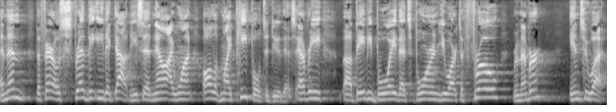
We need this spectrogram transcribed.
And then the Pharaoh spread the edict out and he said, Now I want all of my people to do this. Every uh, baby boy that's born, you are to throw, remember, into what?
